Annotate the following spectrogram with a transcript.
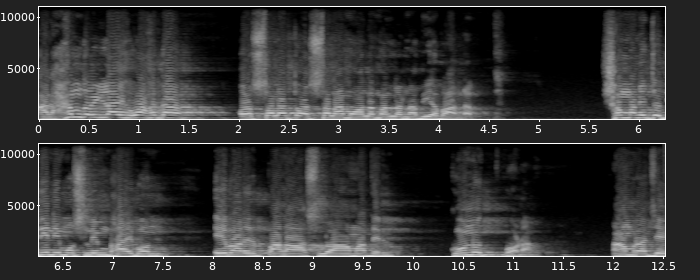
আলহামদুলিল্লাহ সম্মানিত দিনী মুসলিম ভাই বোন এবারের পালা আসলো আমাদের কনুত পড়া। আমরা যে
